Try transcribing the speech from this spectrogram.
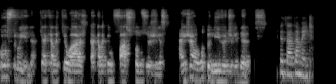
construída, que é aquela que eu acho, é aquela que eu faço todos os dias? Aí já é outro nível de liderança. Exatamente.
